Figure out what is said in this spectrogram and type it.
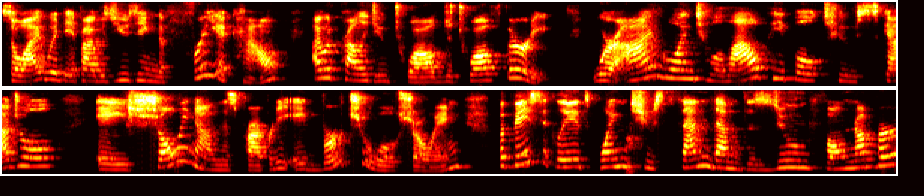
So I would, if I was using the free account, I would probably do 12 to 1230 where I'm going to allow people to schedule a showing on this property, a virtual showing, but basically it's going to send them the Zoom phone number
